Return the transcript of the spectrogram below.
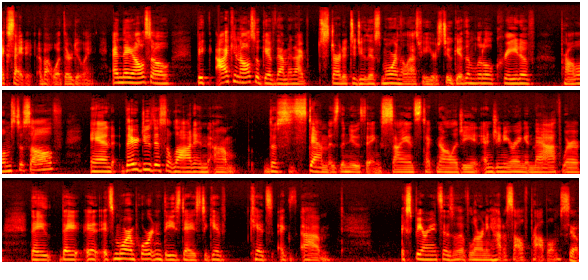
excited about what they're doing. And they also, be, I can also give them, and I've started to do this more in the last few years too, give them little creative problems to solve. And they do this a lot in um, the STEM is the new thing: science, technology, and engineering, and math. Where they they it, it's more important these days to give kids um, experiences of learning how to solve problems. Yep.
